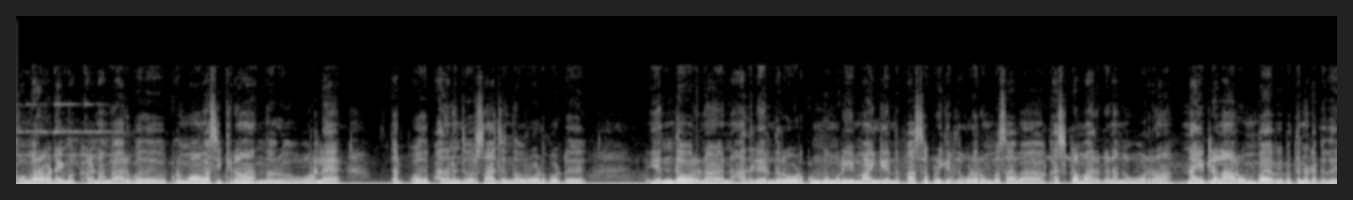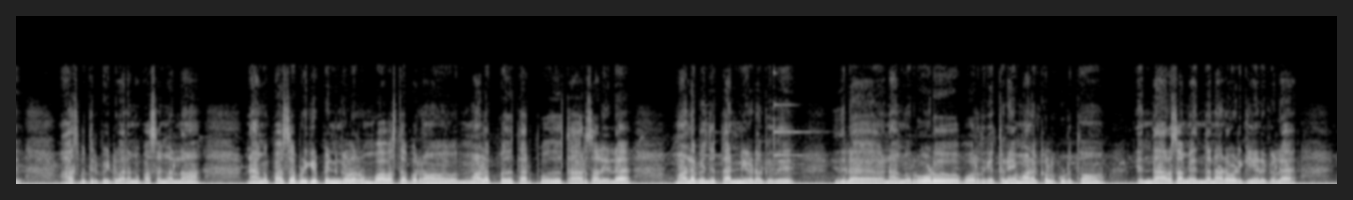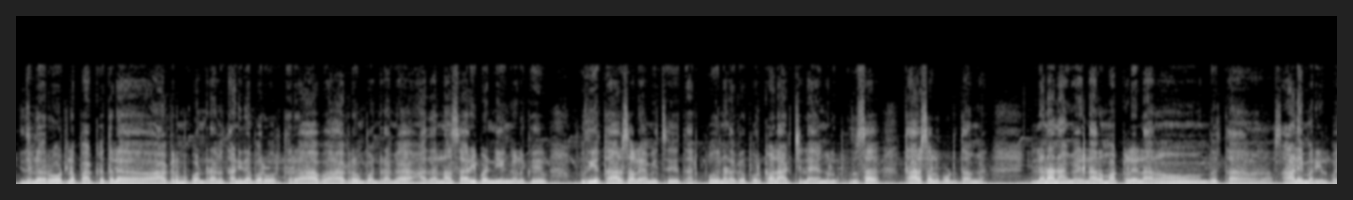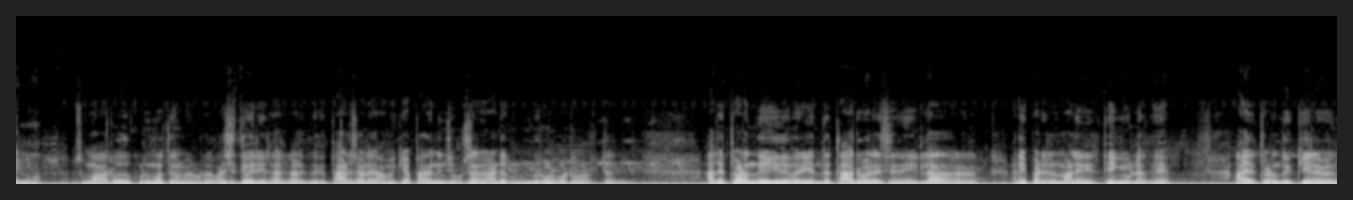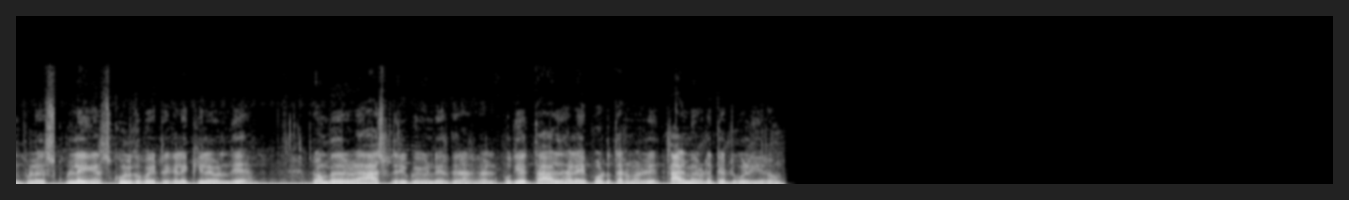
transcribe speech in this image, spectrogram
கொங்கரக்கோட்டை மக்கள் நாங்கள் அறுபது குடும்பம் வசிக்கிறோம் இந்த ஊரில். தற்போது பதினஞ்சு வருஷம் ஆச்சு இந்த ரோடு போட்டு. எந்த ஒரு ந அதிலேருந்து ரோடு குண்டும் குழியுமா இங்கேருந்து பஸ்ஸை பிடிக்கிறது கூட ரொம்ப ச கஷ்டமாக இருக்குது நாங்கள் ஓடுறோம். நைட்லலாம் ரொம்ப விபத்து நடக்குது. ஆஸ்பத்திரி போயிட்டு வராங்க பசங்கள்லாம். நாங்கள் பஸ்ஸை பிடிக்கிற பெண்களும் ரொம்ப அவஸ்தைப்படுறோம். மழை பெய்து தற்போது தார் சாலையில் மழை பெஞ்சு தண்ணி கிடக்குது. இதில் நாங்கள் ரோடு போகிறதுக்கு எத்தனையோ மனுக்கள் கொடுத்தோம். எந்த அரசாங்கம் எந்த நடவடிக்கையும் எடுக்கலை. இதில் ரோட்டில் பக்கத்தில் ஆக்கிரமிப்பு பண்ணுறாங்க. தனிநபர் ஒருத்தர் ஆ ஆக்கிரமிப்பு பண்ணுறாங்க. அதெல்லாம் சரி பண்ணி எங்களுக்கு புதிய தார் சாலை அமைச்சு தற்போது நடக்கிற பொற்கால ஆட்சியில் எங்களுக்கு புதுசாக தார் சாலை போட்டுத்தாங்க. இல்லைன்னா நாங்கள் எல்லாரும் மக்கள் எல்லாரும் வந்து த சாலை மறியல் பண்ணுவோம் சுமார் அறுபது குடும்பத்தினரோட வசித்து வருகிறார்கள். இதுக்கு தாடு சாலை அமைக்க பதினஞ்சு வருஷம் ஆண்டுக்கு முன்பு ரோடு போட்டுவிட்டது. அதைத் தொடர்ந்து இதுவரை எந்த தார் வளர்ச்சியும் இல்லாத அடிப்படையில் மழைநீர் தேங்கியுள்ளது. அதைத் தொடர்ந்து கீழே விழுந்துள்ள பிள்ளைங்க ஸ்கூலுக்கு போயிட்டுருக்கல கீழே விழுந்து ரொம்ப தூரம் ஆஸ்பத்திரிக்கு போய் கொண்டு இருக்கிறார்கள் புதிய தார் சாலையை போட்டு தருமாறு தாழ்மையோடு கேட்டுக்கொள்கிறோம்.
